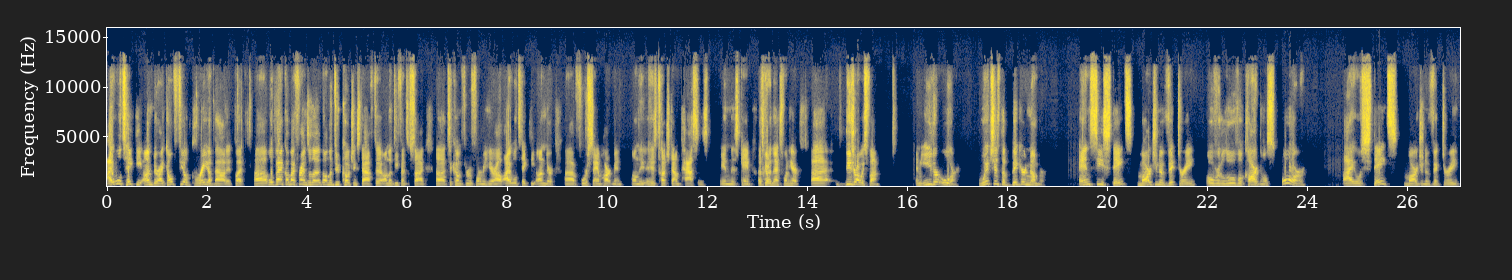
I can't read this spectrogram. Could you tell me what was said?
I will take the under. I don't feel great about it, but uh, we'll bank on my friends on the on the Duke coaching staff to, on the defensive side uh, to come through for me here. I'll, I will take the under uh, for Sam Hartman on the, his touchdown passes in this game. Let's go to the next one here. Uh, these are always fun an either or. Which is the bigger number? NC State's margin of victory over the Louisville Cardinals or Iowa State's margin of victory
